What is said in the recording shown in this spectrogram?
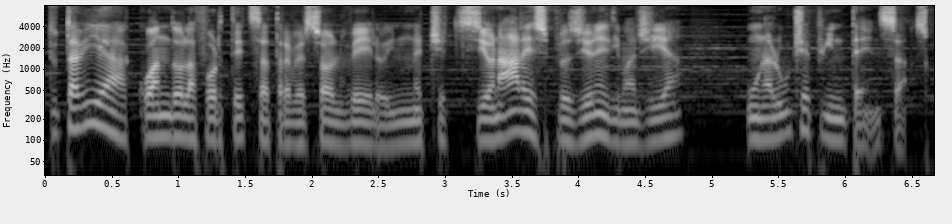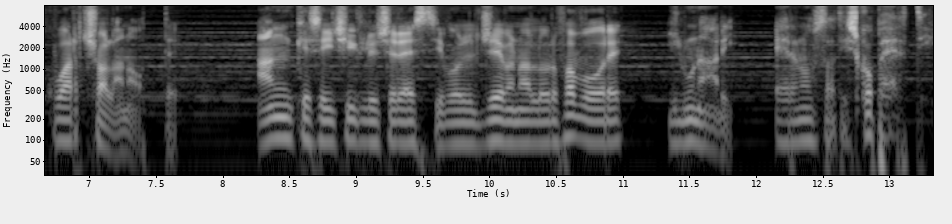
Tuttavia, quando la fortezza attraversò il velo in un'eccezionale esplosione di magia, una luce più intensa squarciò la notte. Anche se i cicli celesti volgevano a loro favore, i lunari erano stati scoperti.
